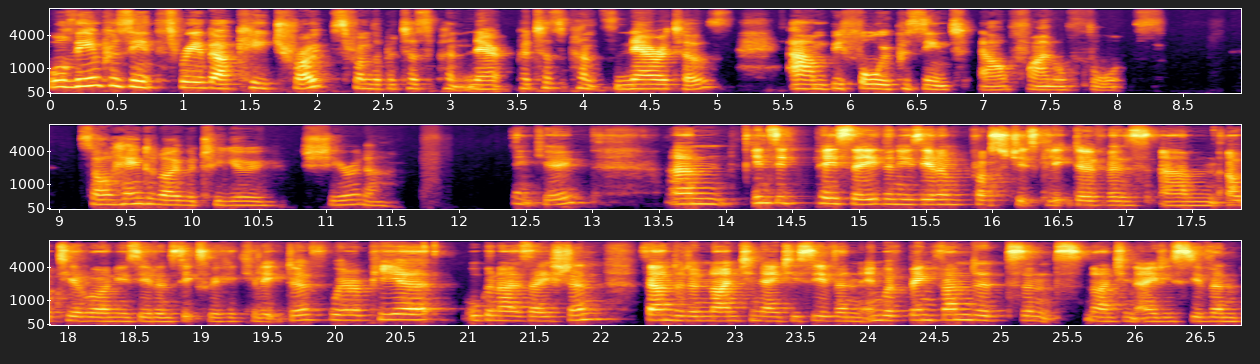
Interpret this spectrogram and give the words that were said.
We'll then present three of our key tropes from the participant nar participants' narratives um, before we present our final thoughts. So I'll hand it over to you, Sherida. Thank you. Um, NZPC, the New Zealand Prostitutes Collective, is um, Aotearoa New Zealand Sex Worker Collective. We're a peer organisation founded in 1987 and we've been funded since 1987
